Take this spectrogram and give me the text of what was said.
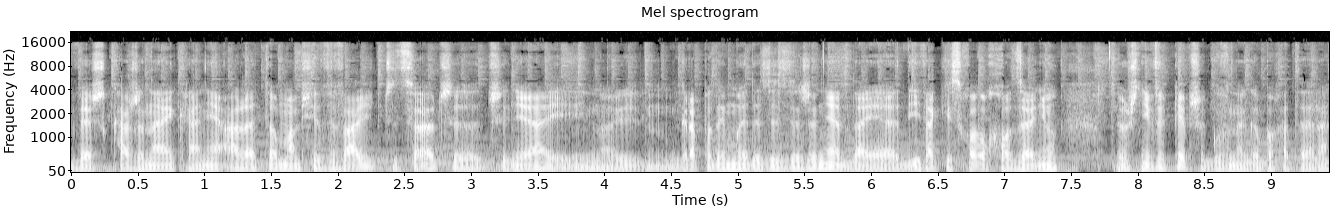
wiesz, każe na ekranie, ale to mam się wywalić, czy co, czy, czy nie? I, no, i gra podejmuje decyzję, że nie, daje i tak jest o chodzeniu, to już nie wypieprzy głównego bohatera.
